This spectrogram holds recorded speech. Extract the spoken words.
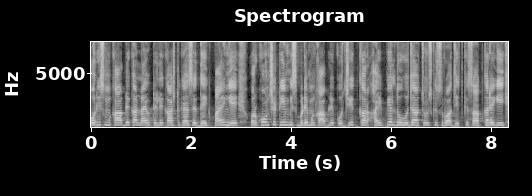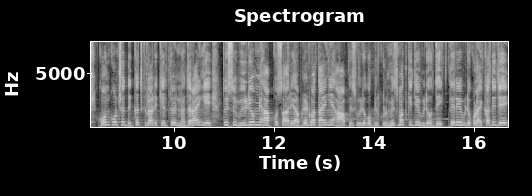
और इस मुकाबले का लाइव टेलीकास्ट कैसे देख पाएँगे और कौन सी टीम इस बड़े मुकाबले को जीत कर आई पी की शुरुआत जीत के साथ करेगी? कौन कौन से दिग्गज खिलाड़ी खेलते हुए नज़र आएँगे? तो इस वीडियो में आपको सारे अपडेट बताएँगे। आप इस वीडियो को बिल्कुल मिस मत कीजिए। वीडियो देखते रहे वीडियो को लाइक कर दीजिए।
